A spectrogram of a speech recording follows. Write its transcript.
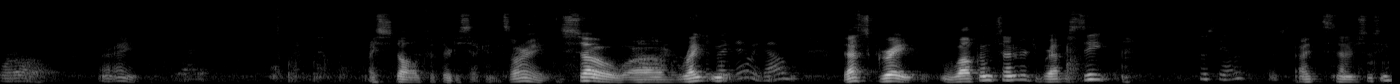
for all. All right. I stalled for 30 seconds. All right. So, uh, right, Right, there we go. that's great. Welcome, Senator. To grab a seat. Who's the other? Who's, All right, Senator Soucy.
